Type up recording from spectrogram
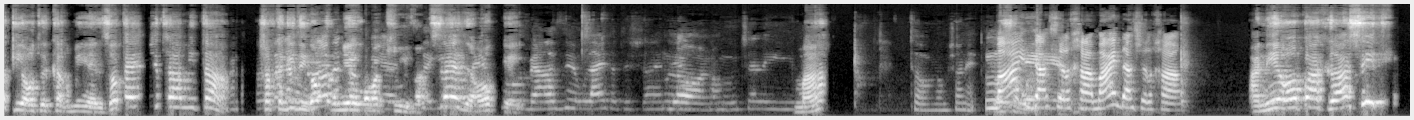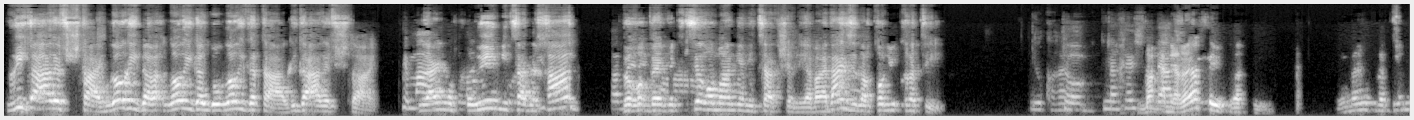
מגיעות לכרמיאל, זאת האמת לאמיתה. עכשיו תגידי, לא כרמיאל, לא עקיבא. בסדר, אוקיי. ואז אולי אתה תשנה לא, המהות שלי. מה? טוב, לא משנה. מה העמדה שלך? מה העמדה שלך? אני אירופה הקלאסית, ליגה א'2, לא ליגה, לא ליגה, לא ליגת העל, ליגה א'2. אולי נופלים מצד אחד, ו- ו- וקצה רומניה מצד שני, אבל עדיין זה דרכון יוקרתי. טוב, נחש הדעה אני. אראה לך יוקרתי. אם אני יוקרתי, אני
